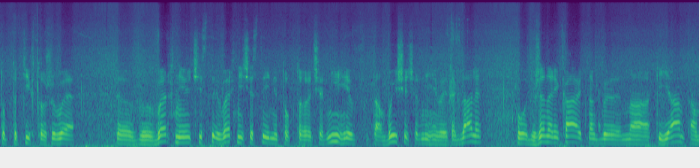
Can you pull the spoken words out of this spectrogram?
тобто ті, хто живе е, в верхній, части, верхній частині, тобто Чернігів, там вище Чернігів і так далі. От, вже нарікають якби, на киян, там,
